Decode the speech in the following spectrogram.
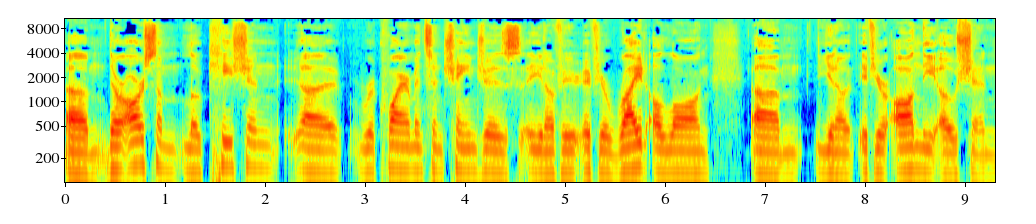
Um, there are some location uh, requirements and changes. You know, if you're if you're right along, um, you know, if you're on the ocean,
